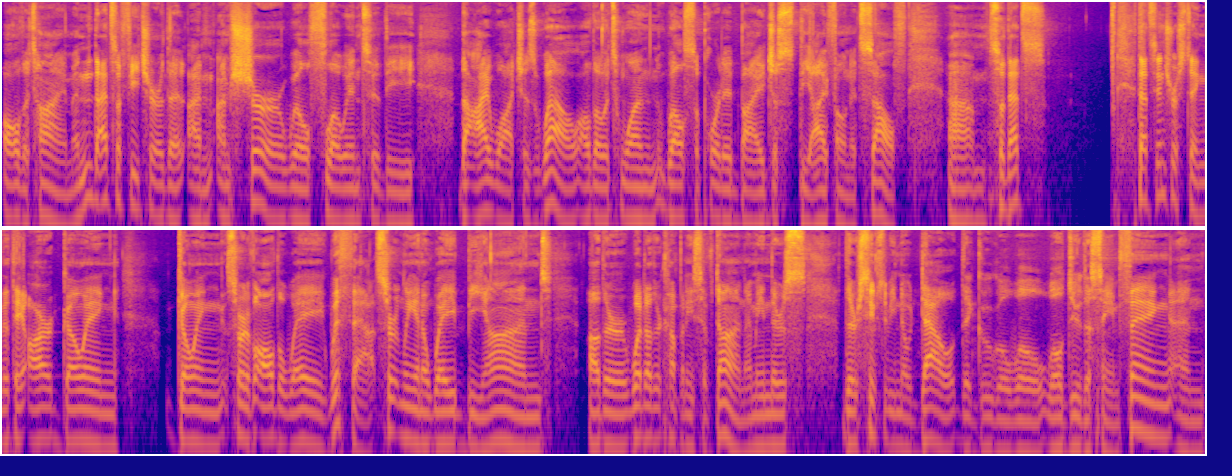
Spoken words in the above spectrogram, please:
all the time. And that's a feature that I'm, I'm sure will flow into the the iWatch as well, although it's one well supported by just the iPhone itself. Um, so that's that's interesting that they are going going sort of all the way with that. Certainly in a way beyond other what other companies have done. I mean, there's there seems to be no doubt that Google will will do the same thing, and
